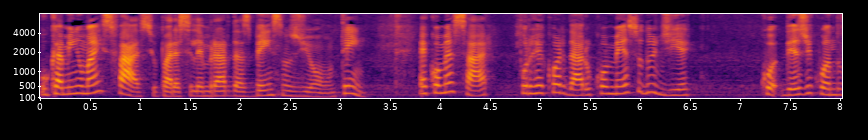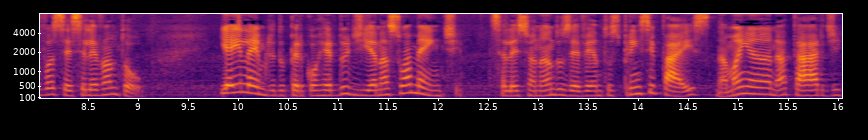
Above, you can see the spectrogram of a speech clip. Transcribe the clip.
O caminho mais fácil para se lembrar das bênçãos de ontem é começar por recordar o começo do dia desde quando você se levantou. E aí lembre do percorrer do dia na sua mente, selecionando os eventos principais na manhã, na tarde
